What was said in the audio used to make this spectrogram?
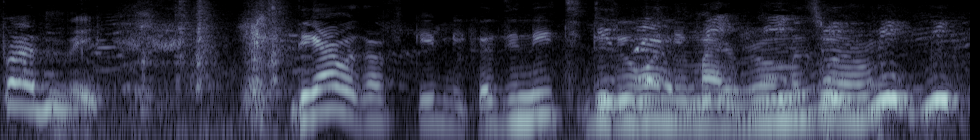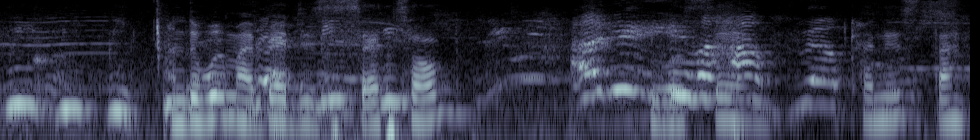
burn me. The guy was asking me because he needs to do the one in my room me, as well. Me, me. And the way my bed is set up. I didn't was even have saying, bread. Can you stand?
